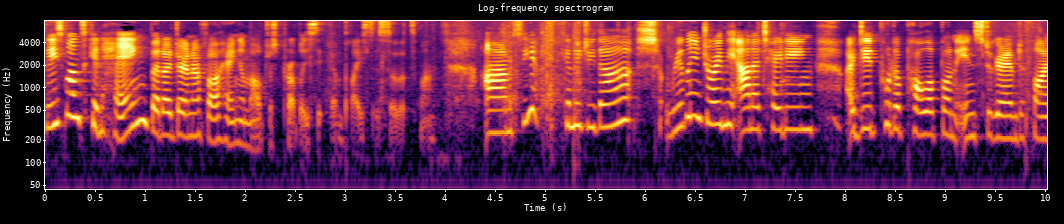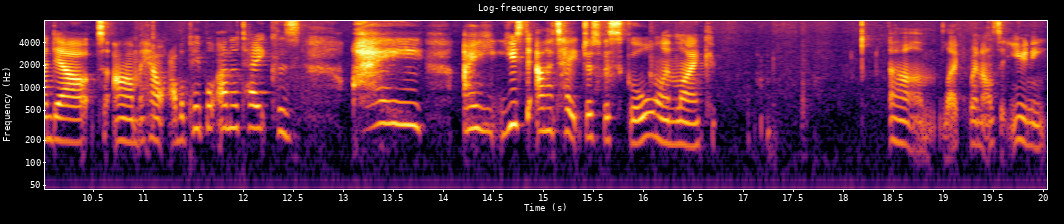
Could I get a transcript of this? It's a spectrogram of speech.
these ones can hang, but I don't know if I'll hang them. I'll just probably sit them places, so that's fine. Um, so yeah, gonna do that. Really enjoying the annotating. I did put a poll up on Instagram to find out um, how other people annotate, because I I used to annotate just for school and like um, like when I was at uni,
